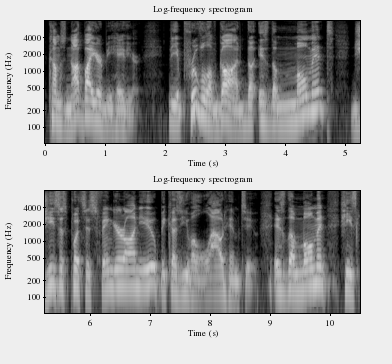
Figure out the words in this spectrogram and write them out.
comes not by your behavior. The approval of God the, is the moment Jesus puts his finger on you because you've allowed him to. Is the moment he's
